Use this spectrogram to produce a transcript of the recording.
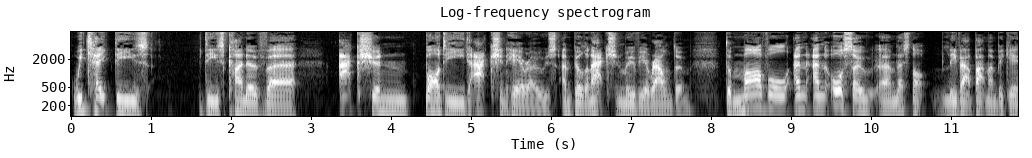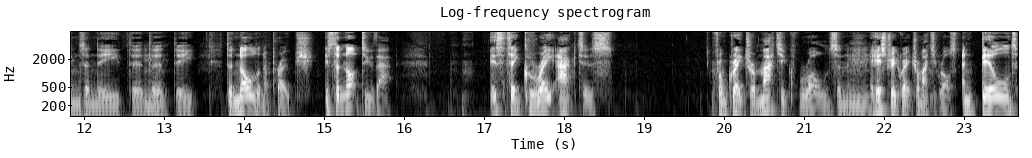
we take these these kind of uh, action bodied action heroes and build an action movie around them. The marvel and and also um, let's not leave out batman begins and the the, the the the nolan approach. Is to not do that. Is to take great actors from great dramatic roles and a history of great dramatic roles and build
